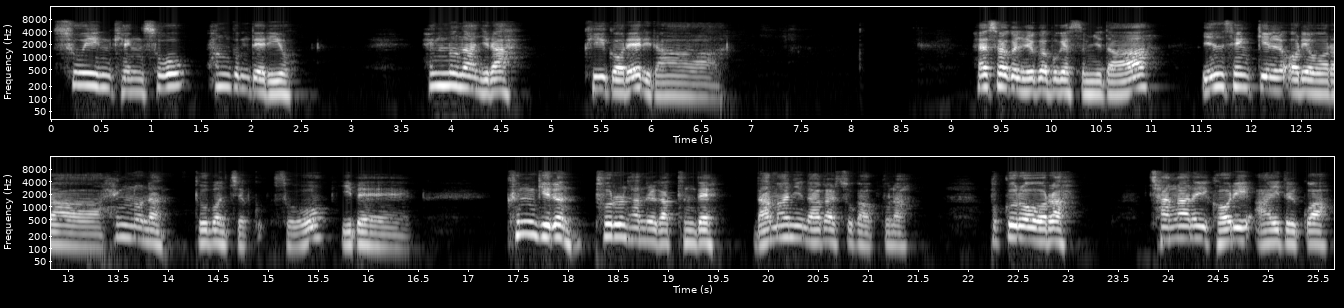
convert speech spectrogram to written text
수인갱소 황금대리요. 행론하니라 귀거래리라. 해석을 읽어보겠습니다. 인생길 어려워라 행론한 두 번째 수 200. 큰 길은 푸른 하늘 같은데 나만이 나갈 수가 없구나. 부끄러워라. 장안의 거리 아이들과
